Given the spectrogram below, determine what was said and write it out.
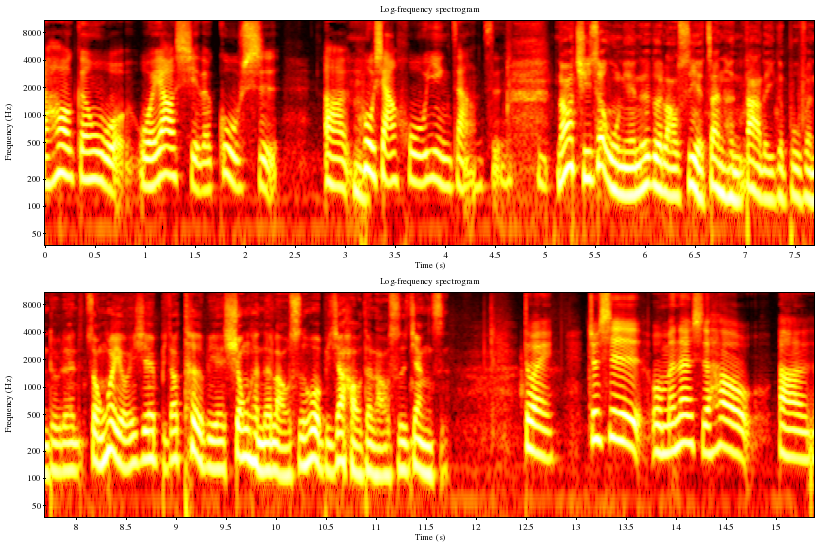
然后跟我我要写的故事，呃，互相呼应这样子。然后其实这五年，这个老师也占很大的一个部分，对不对？总会有一些比较特别凶狠的老师，或比较好的老师这样子。对，就是我们那时候，呃，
